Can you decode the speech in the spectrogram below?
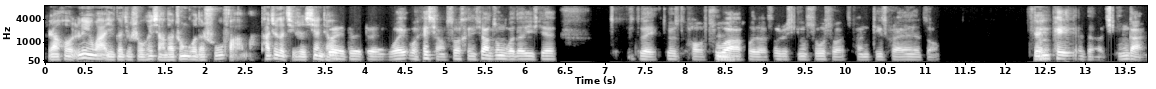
然后另外一个就是我会想到中国的书法嘛，它这个其实线条，对对对，我也我也想说，很像中国的一些，对，就是草书啊，或者说是行书所传递出来的那种分配的情感，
